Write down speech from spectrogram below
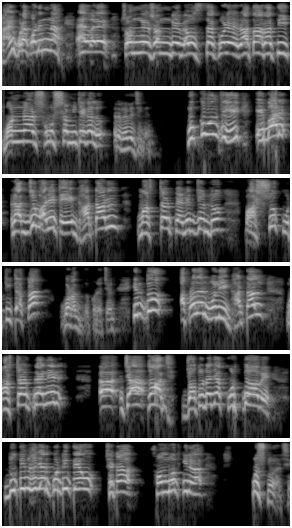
নায়করা করেন না। এবারে সঙ্গে সঙ্গে ব্যবস্থা করে রাতারাতি বন্যার সমস্যা মিটে গেল এটা ভেবেছিলেন। মুখ্যমন্ত্রী এবার রাজ্য বাজেটে ঘাটাল মাস্টার প্ল্যানের জন্য পাঁচশো কোটি টাকা বরাদ্দ করেছেন। কিন্তু আপনাদের বলি, ঘাটাল মাস্টার প্ল্যানের যা কাজ, যতটা যা করতে হবে দু তিন হাজার কোটিতেও সেটা সম্ভব কিনা প্রশ্ন আছে।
